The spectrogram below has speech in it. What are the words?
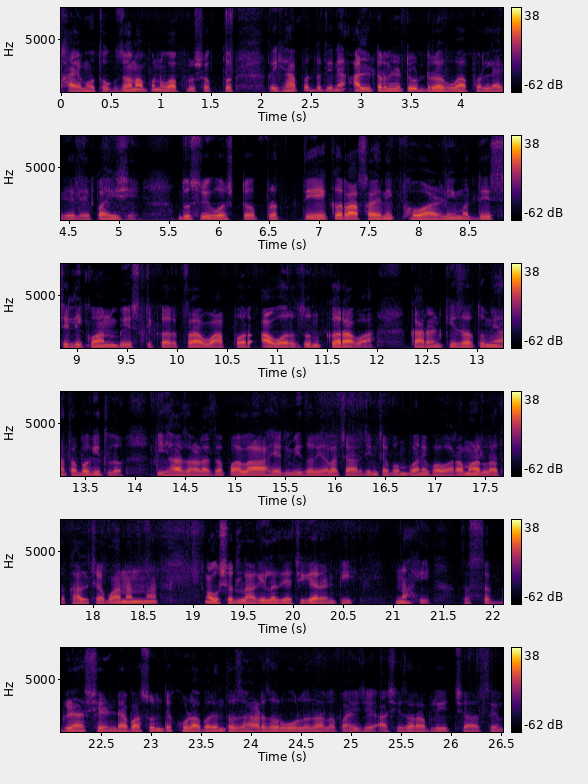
थायमोथोक्झॉन आपण वापरू शकतो. तर ह्या पद्धतीने अल्टरनेटिव्ह ड्रग वापरल्या गेले पाहिजे. दुसरी गोष्ट प्रत्येक रासायनिक फवारणीमध्ये सिलिकॉन बेस स्टिकरचा वापर आवर्जून करावा. कारण की जर तुम्ही आता बघितलं की ह्या झाडाचा पाला आहे मी जर याला चार्जिंगच्या पंपाने फवारा मारला तर खालच्या पानांना औषध लागेलच याची गॅरंटी. नाही. तर सगळ्या शेंड्यापासून ते खोडापर्यंत झाड जर ओलं झालं पाहिजे अशी जर आपली इच्छा असेल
